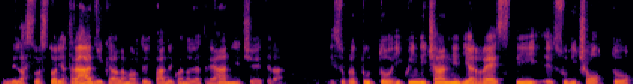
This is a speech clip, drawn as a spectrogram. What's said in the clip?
della sua storia tragica, la morte del padre quando aveva tre anni, eccetera. E soprattutto i 15 anni di arresti eh, su 18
